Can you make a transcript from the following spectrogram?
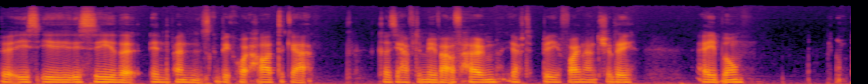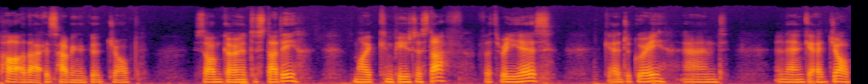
But you, you, you see that independence can be quite hard to get because you have to move out of home, you have to be financially able. Part of that is having a good job. So I'm going to study my computer stuff for three years, get a degree, and and then get a job.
